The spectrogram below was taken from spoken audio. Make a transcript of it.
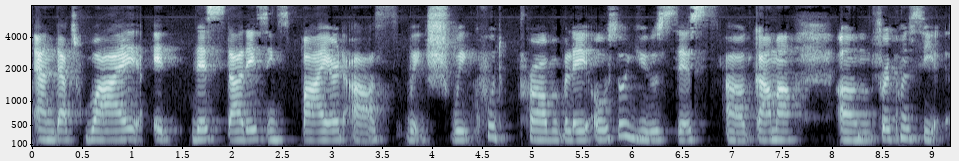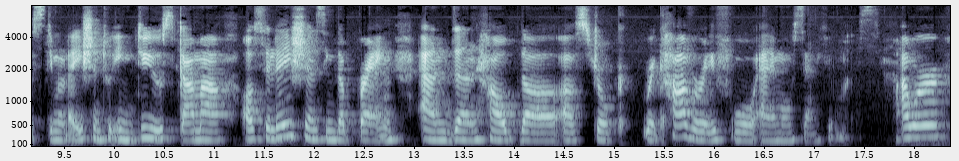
And that's why it, this studies inspired us, which we could probably also use this uh, gamma um, frequency stimulation to induce gamma oscillations in the brain and then help the uh, stroke recovery for animals and humans. Our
